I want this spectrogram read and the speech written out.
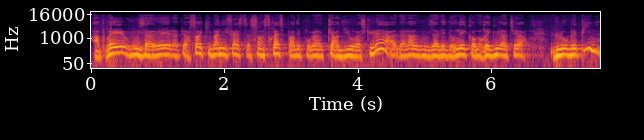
Après, vous avez la personne qui manifeste son stress par des problèmes cardiovasculaires. Eh là, vous allez donner comme régulateur l'aubépine,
